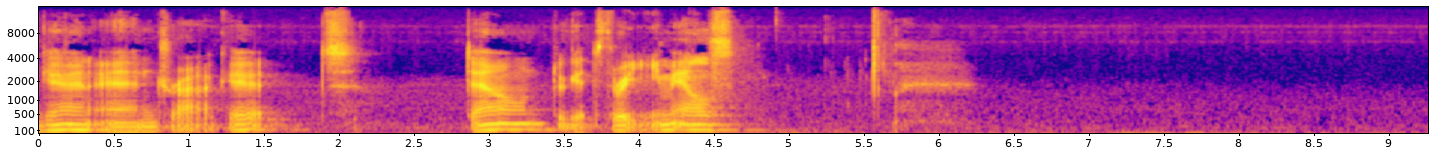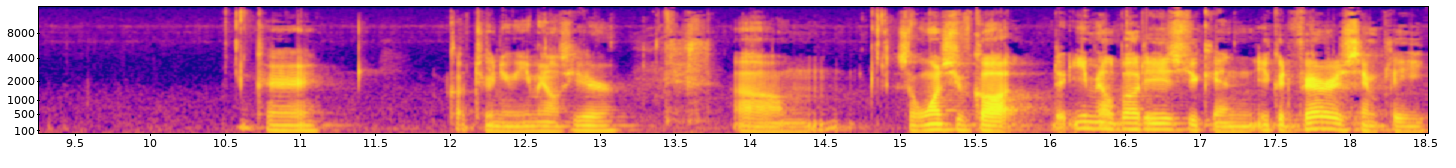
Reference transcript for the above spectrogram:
again and drag it down to get three emails. Okay, got two new emails here. Um, so once you've got the email bodies, you can you could very simply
